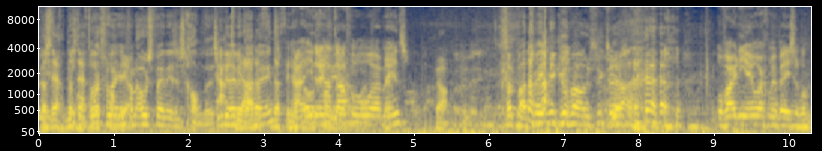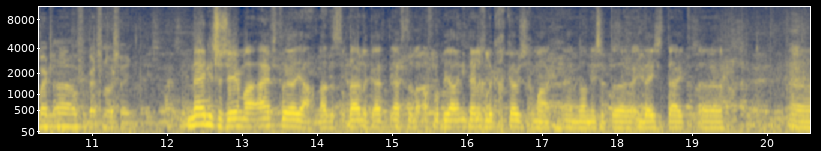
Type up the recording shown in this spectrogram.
dat is echt, dat De is echt wel een schande, contractverlenging ja. van Oostveen is een schande. Is Ja, iedereen het Ja, daarmee dat, eens? dat vind ik Ja, wel iedereen aan tafel eh, mee eens? Ja. Hoppa, twee microfoons, succes! Of waar je niet heel erg mee bezig wat Bert, over Bert van Oostveen? Nee, niet zozeer, maar hij heeft, eh, ja, nou, dat is toch duidelijk, hij heeft, hij heeft de afgelopen jaren niet hele gelukkige keuzes gemaakt. En dan is het eh, in deze tijd eh, eh,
